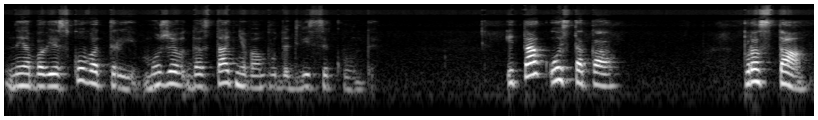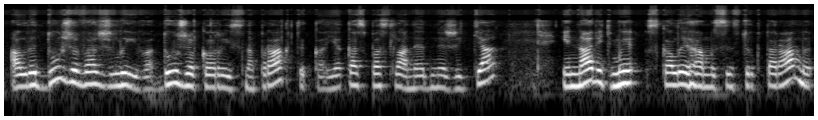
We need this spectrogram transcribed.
не обов'язково 3. Може, достатньо вам буде 2 секунди. І так, ось така проста, але дуже важлива, дуже корисна практика, яка спасла не одне життя. І навіть ми з колегами, з інструкторами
